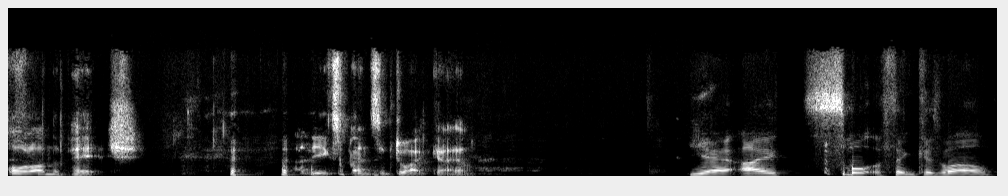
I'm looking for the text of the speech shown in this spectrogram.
all on the pitch at the expense of Dwight Gayle. Yeah, I sort of think as well.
